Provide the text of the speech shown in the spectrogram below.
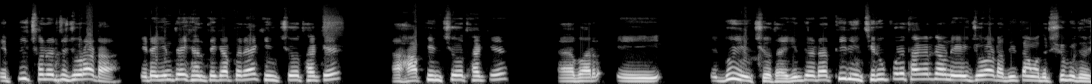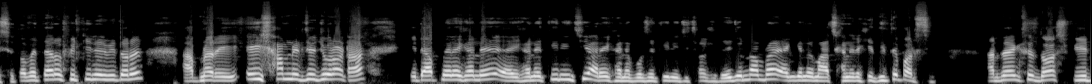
এই পিছনের যে জোড়াটা, এটা কিন্তু এখান থেকে আপনার এক ইঞ্চিও থাকে হাফ ইঞ্চিও থাকে, আবার এই দুই ইঞ্চিও থাকে। কিন্তু এটা তিন ইঞ্চির উপরে থাকার কারণে এই জোড়াটা দিতে আমাদের সুবিধা হয়েছে। তবে তেরো ফিফটিনের ভিতরে আপনার এই এই সামনের যে জোড়াটা, এটা আপনার এখানে এখানে তিন ইঞ্চি আর এখানে পড়ছে তিন ইঞ্চি ছয়শো। এই জন্য আমরা অ্যাঙ্গেলের মাঝখানে রেখে দিতে পারছি। আর দেখা গেছে দশ ফিট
